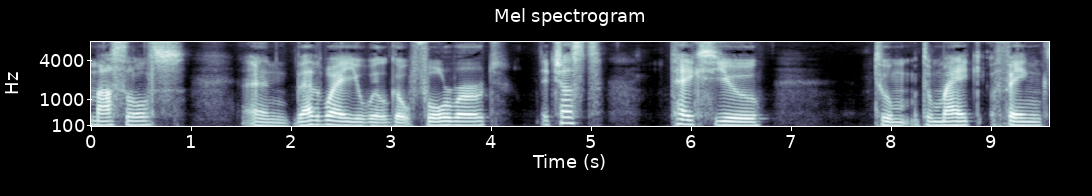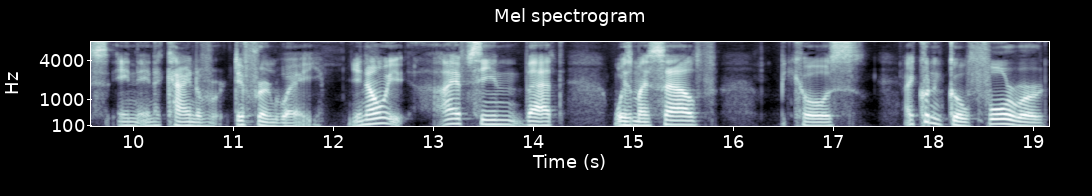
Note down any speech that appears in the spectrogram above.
muscles and that way you will go forward it just takes you to to make things in in a kind of different way. You know i have seen that with myself because i couldn't go forward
